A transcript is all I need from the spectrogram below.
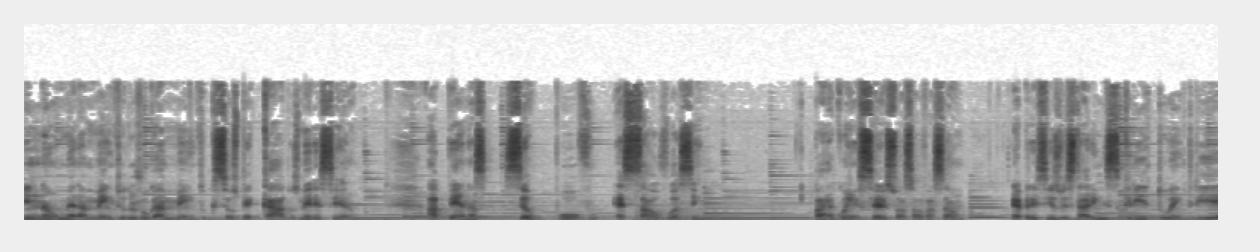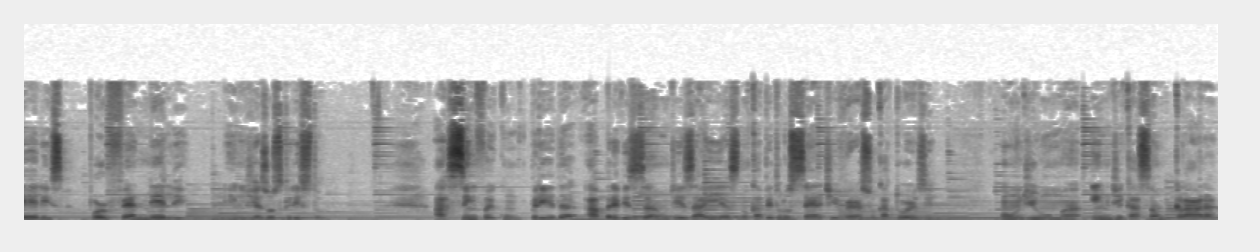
e não meramente do julgamento que seus pecados mereceram. Apenas seu povo é salvo assim. Para conhecer sua salvação, É preciso estar inscrito entre eles por fé nele, em Jesus Cristo. Assim foi cumprida a previsão de Isaías no capítulo 7, verso 14, onde uma indicação clara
